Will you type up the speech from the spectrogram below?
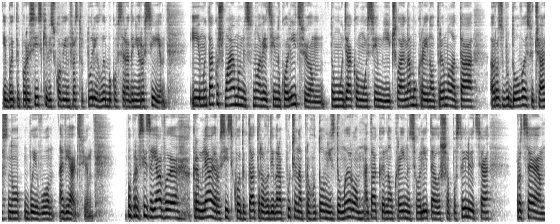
і бити по російській військовій інфраструктурі глибоко всередині Росії. І ми також маємо міцну авіаційну коаліцію. Тому дякуємо усім її членам. Україна отримала та розбудовує сучасну бойову авіацію. Попри всі заяви Кремля і російського диктатора Володимира Путіна про готовність до миру, атаки на Україну цього літа лише посилюються. Про це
